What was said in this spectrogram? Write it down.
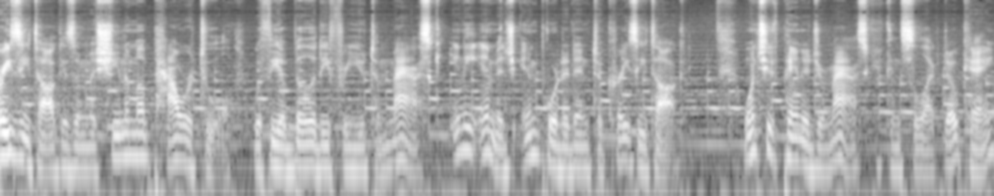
Crazy Talk is a machinima power tool with the ability for you to mask any image imported into Crazy Talk. Once you've painted your mask, you can select OK.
